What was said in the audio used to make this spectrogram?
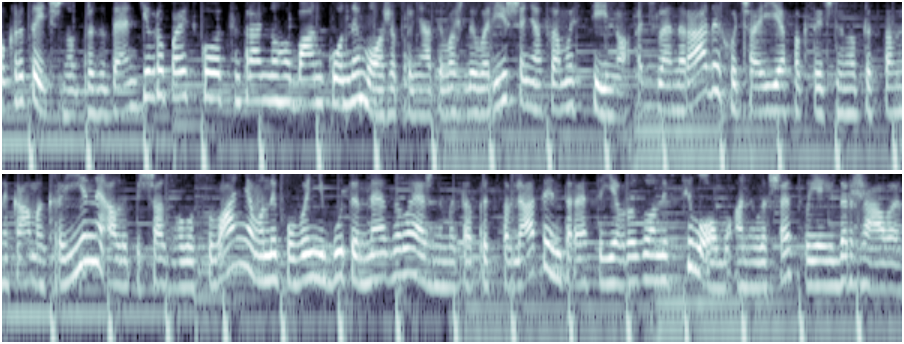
демократично. Президент Європейського центрального банку не може прийняти важливе рішення самостійно. А члени ради, хоча і є фактичними представниками країни, але під час голосування вони повинні бути незалежними та представляти інтереси єврозони в цілому, а не лише своєї держави.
